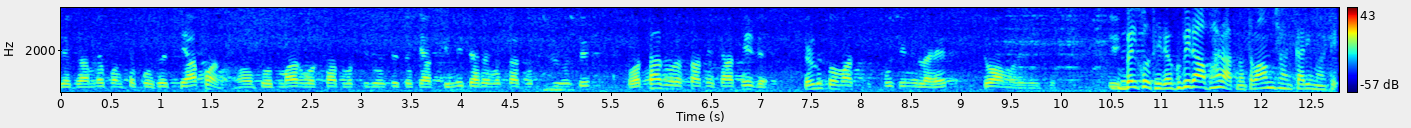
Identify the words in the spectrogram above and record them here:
જે ગ્રામ્ય પંથકો છે, ત્યાં પણ ધોધમાર વરસાદ વરસી રહ્યો છે. તો ક્યાંક ધીમી ધારે વરસાદ વરસી રહ્યો છે. વરસાદ વરસાદની સાથે જ ખેડૂતોમાં ખુશીની લહેર જોવા મળી રહી છે. બિલકુલ થઈ રઘુવીર આભાર આપના તમામ જાણકારી માટે.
